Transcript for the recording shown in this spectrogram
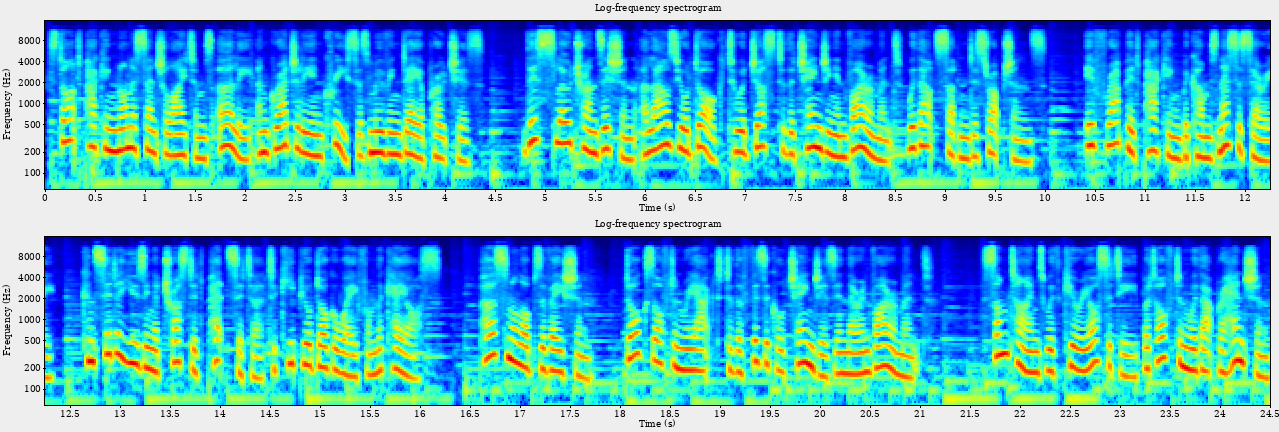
start packing non essential items early and gradually increase as moving day approaches. This slow transition allows your dog to adjust to the changing environment without sudden disruptions. If rapid packing becomes necessary, consider using a trusted pet sitter to keep your dog away from the chaos. Personal observation Dogs often react to the physical changes in their environment. Sometimes with curiosity but often with apprehension,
